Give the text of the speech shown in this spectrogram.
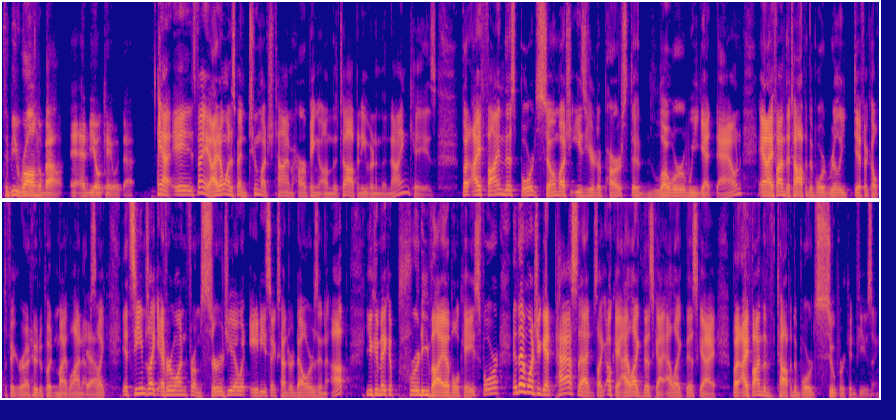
to be wrong about and be okay with that. Yeah, it's funny. I don't want to spend too much time harping on the top and even in the 9Ks, but I find this board so much easier to parse the lower we get down. And I find the top of the board really difficult to figure out who to put in my lineups. Yeah. Like, it seems like everyone from Sergio at $8,600 and up, you can make a pretty viable case for. And then once you get past that, it's like, okay, I like this guy, I like this guy. But I find the top of the board super confusing.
